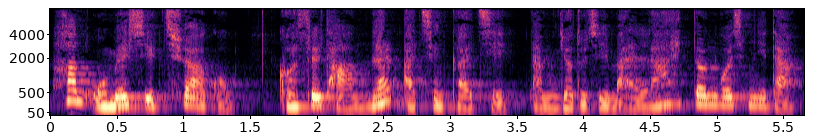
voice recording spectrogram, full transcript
한 오매씩 취하고 그것을 다음날 아침까지 남겨두지 말라 했던 것입니다.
